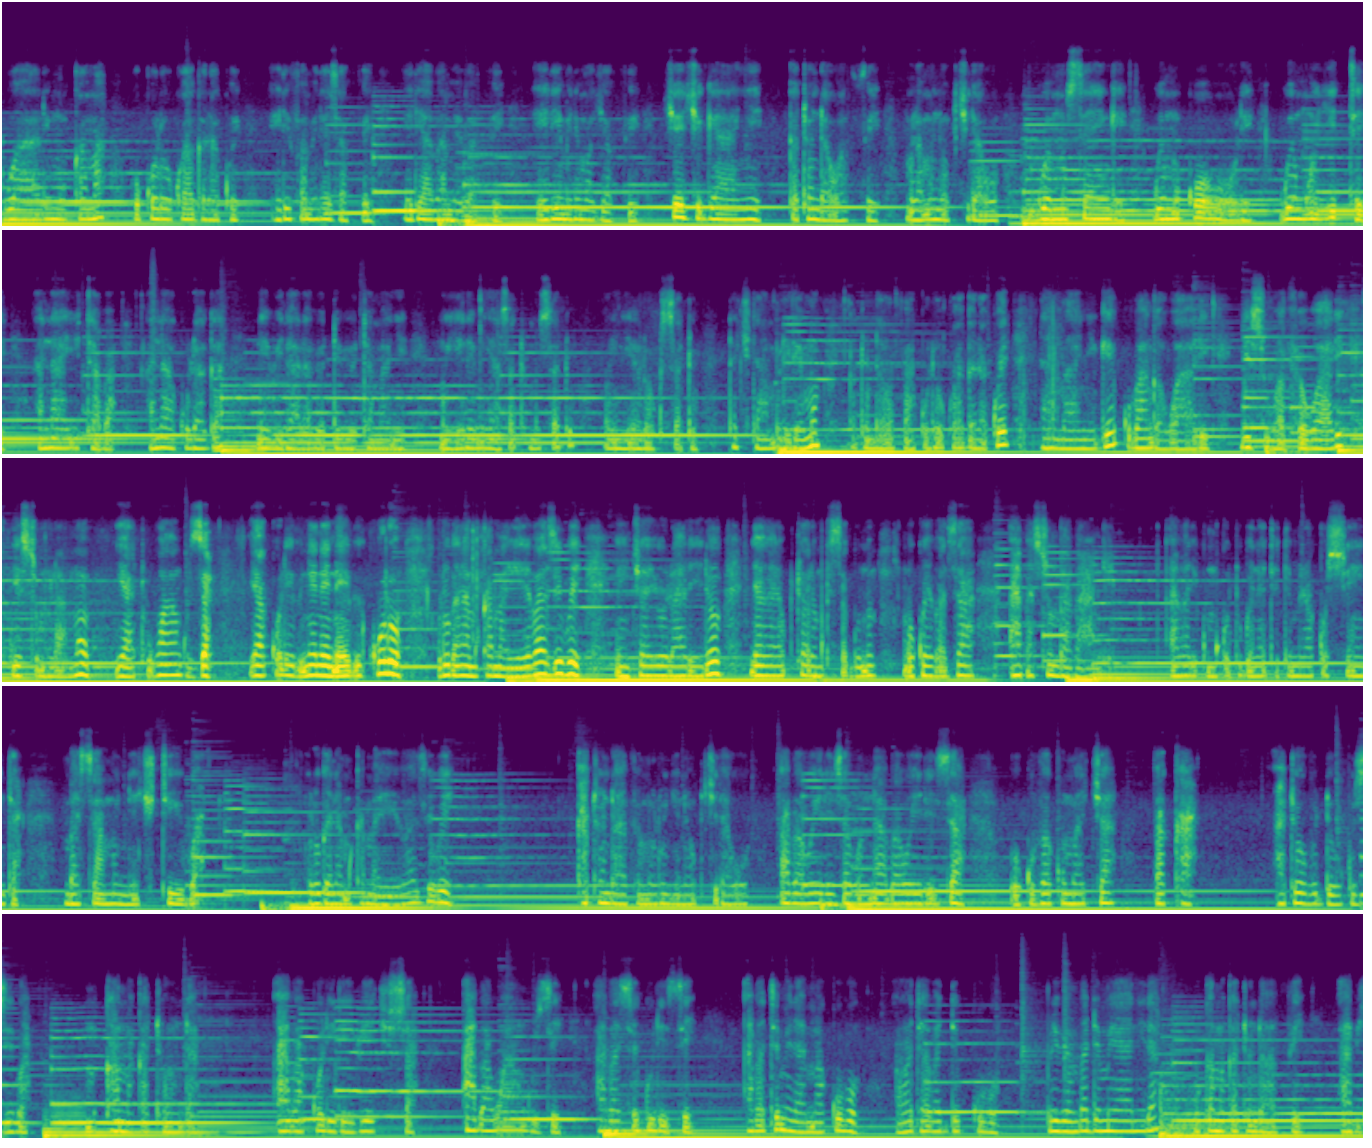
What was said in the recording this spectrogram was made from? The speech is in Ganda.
waali mukama okola okwagala kwe eri famire zaffe eri abaami baffe eri emirimu gyaffe kyekiganye katonda waffe mulamu n'okukirawo gwe musenge gwe mukoowoole gwe muyite anaayitaba anaakulaga n'ebirala byadde byotamanyi mu yeremiya 33 olunyira olwokusatu takitambuliremu katonda waffe akola okwagala kwe n'amaanyi ge kubanga waali yesu waffe waali yesu mulamu yatuwanguza yakola ebinene n'ebikulu. Olugana mukama yeebazibwe enkya y'olwaleero njagala okutwala omukisa guno okwebaza abasumba bange abali ku mukutu gwe natetemerako senta mbasaamu nnyo ekitiibwa olugana mukama yeebazibwe. Katonda ave mulungi n'okukirawo abaweereza bonna abaweereza okuva ku makya paka ate obudde okuziba mukama katonda abakolera ebyekisa abawanguze abasegulize abatemera amakubo awatabadde ekkubo. Buli bye mubadde muyanira mukama katonda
